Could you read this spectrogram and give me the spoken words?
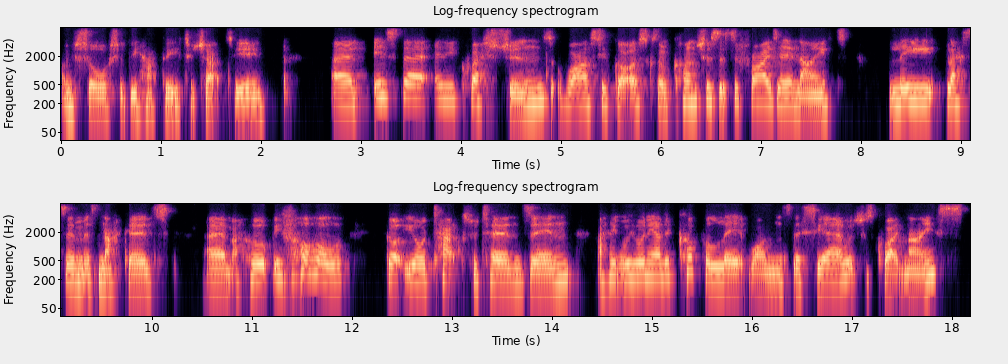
I'm sure she'll be happy to chat to you. Um, is there any questions whilst you've got us? Because I'm conscious it's a Friday night. Lee, bless him, is knackered. Um, I hope you've all got your tax returns in. I think we've only had a couple late ones this year, which was quite nice.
